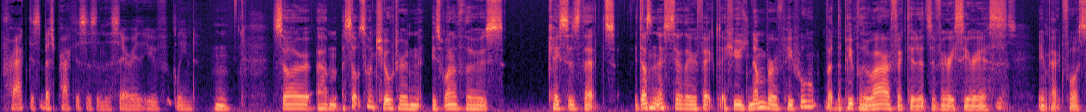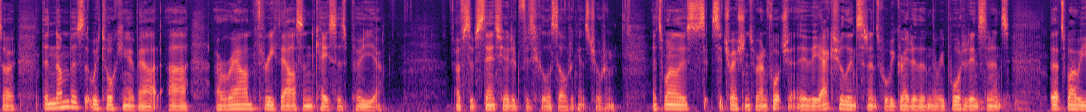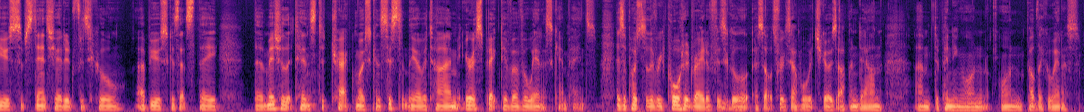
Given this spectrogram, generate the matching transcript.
practice, best practices in this area that you've gleaned? Hmm. So, um, assaults on children is one of those cases that it doesn't necessarily affect a huge number of people, but the people who are affected, it's a very serious yes. Impact for. So the numbers that we're talking about are around 3,000 cases per year of substantiated physical assault against children. It's one of those situations where, unfortunately, the actual incidents will be greater than the reported incidents. But that's why we use substantiated physical abuse because that's the the measure that tends to track most consistently over time, irrespective of awareness campaigns, as opposed to the reported rate of physical assaults, for example, which goes up and down um, depending on, on public awareness.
